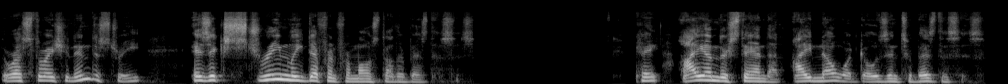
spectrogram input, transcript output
the restoration industry is extremely different from most other businesses. Okay. I understand that. I know what goes into businesses.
